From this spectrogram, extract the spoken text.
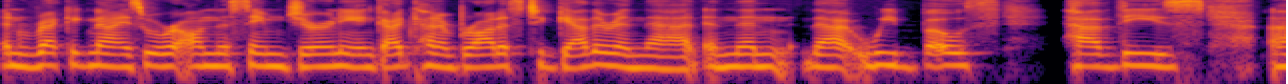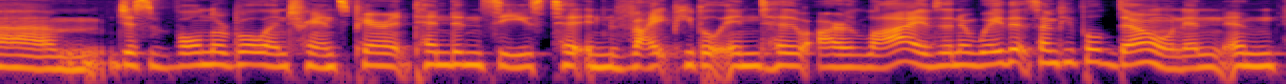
and recognized we were on the same journey and God kind of brought us together in that. And then that we both have these um, just vulnerable and transparent tendencies to invite people into our lives in a way that some people don't. And, and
